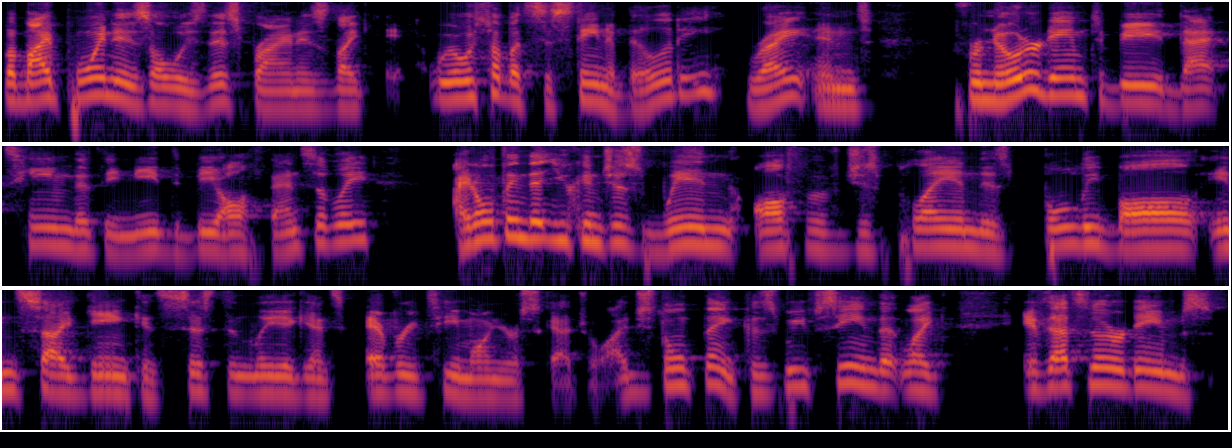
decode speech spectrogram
But my point is always this, Brian, is like eh, we always talk about sustainability, right? And for Notre Dame to be that team that they need to be offensively, I don't think that you can just win off of just playing this bully ball inside game consistently against every team on your schedule. I just don't think because we've seen that like if that's Notre Dame's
